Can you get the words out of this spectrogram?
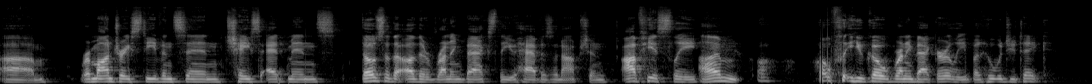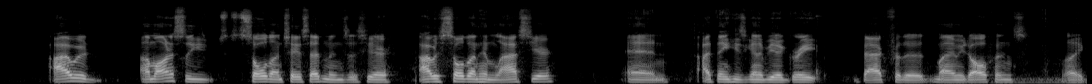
um, Rhamondre Stevenson, Chase Edmonds. Those are the other running backs that you have as an option. Obviously, I'm hopefully you go running back early, but who would you take? I would I'm honestly sold on Chase Edmonds this year. I was sold on him last year and I think he's gonna be a great back for the Miami Dolphins. Like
